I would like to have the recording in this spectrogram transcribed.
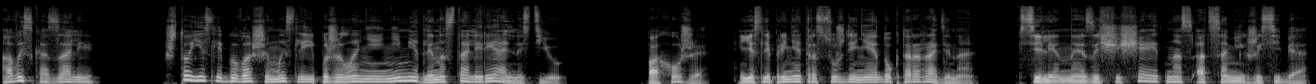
а вы сказали, что если бы ваши мысли и пожелания немедленно стали реальностью? Похоже, если принять рассуждение доктора Радина, Вселенная защищает нас от самих же себя.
